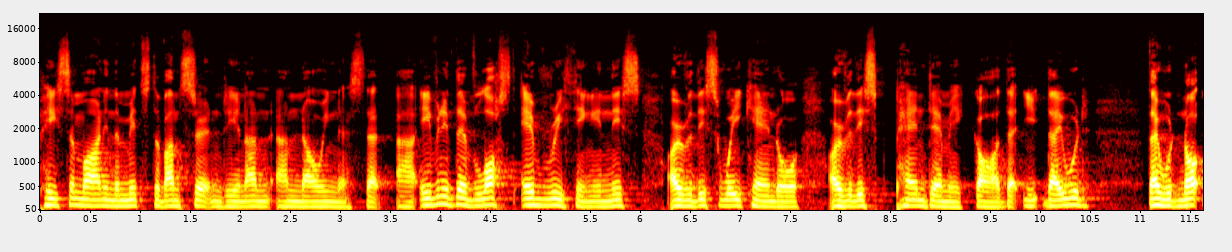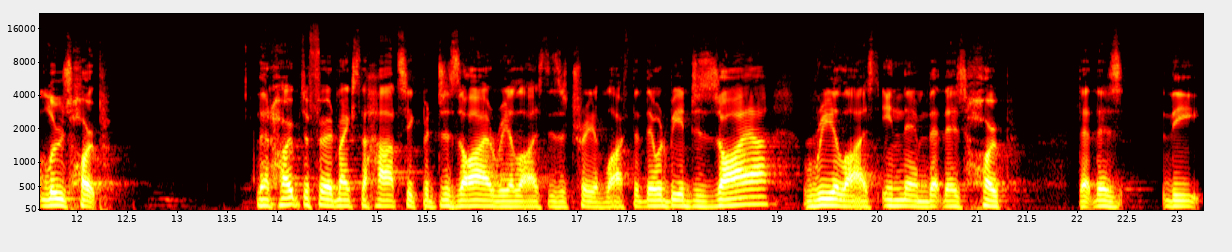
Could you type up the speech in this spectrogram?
peace of mind in the midst of uncertainty and un- unknowingness. That uh, even if they've lost everything in this over this weekend or over this pandemic, God, that you, they would they would not lose hope. That hope deferred makes the heart sick, but desire realized is a tree of life. That there would be a desire realized in them that there's hope, that there's the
